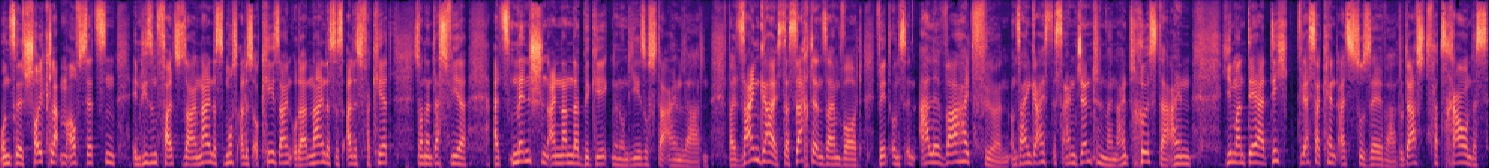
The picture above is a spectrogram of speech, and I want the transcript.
unsere Scheuklappen aufsetzen, in diesem Fall zu sagen, nein, das muss alles okay sein oder nein, das ist alles verkehrt, sondern dass wir als Menschen einander begegnen und Jesus da einladen. Weil sein Geist, das sagt er in seinem Wort, wird uns in alle Wahrheit führen. Und sein Geist ist ein Gentleman, ein Tröster, ein ein, jemand, der dich besser kennt als du selber. Du darfst vertrauen, dass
